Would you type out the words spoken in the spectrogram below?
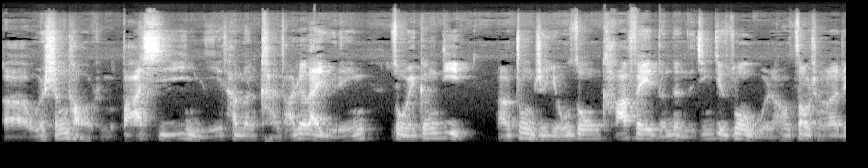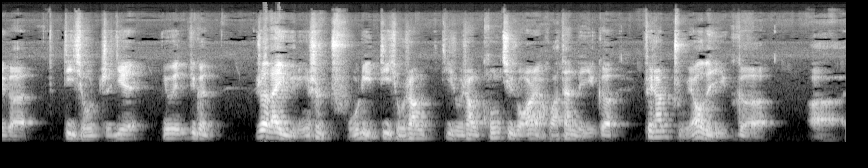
呃，我们声讨什么巴西、印尼，他们砍伐热带雨林作为耕地，然后种植油棕、咖啡等等的经济作物，然后造成了这个地球直接，因为这个热带雨林是处理地球上地球上空气中二氧化碳的一个非常主要的一个呃。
